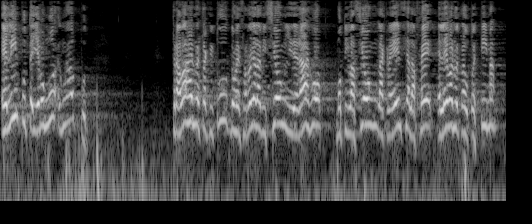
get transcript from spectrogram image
El input te lleva un output. Trabaja en nuestra actitud, nos desarrolla la visión, liderazgo, motivación, la creencia, la fe, eleva nuestra autoestima.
